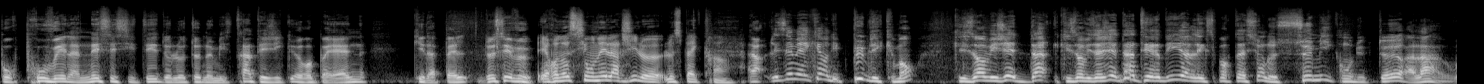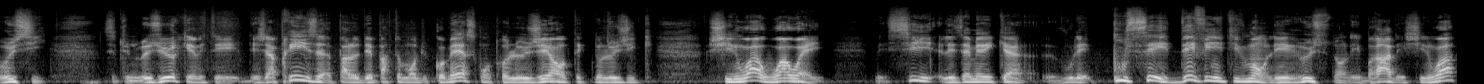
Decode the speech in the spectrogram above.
pour prouver la nécessité de l'autonomie stratégique européenne qu'il appelle de ses voeux. Et Renaud, si on élargit le, spectre Alors, les Américains ont dit publiquement qu'ils envisageaient d'interdire l'exportation de semi-conducteurs à la Russie. C'est une mesure qui avait été déjà prise par le département du commerce contre le géant technologique chinois Huawei. Mais si les Américains voulaient pousser définitivement les Russes dans les bras des Chinois,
